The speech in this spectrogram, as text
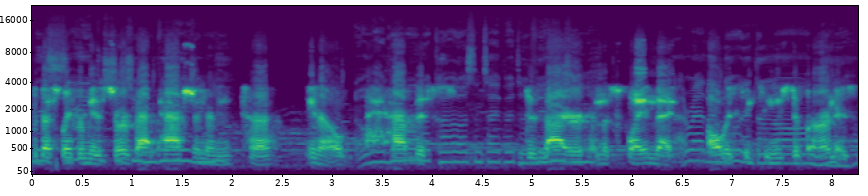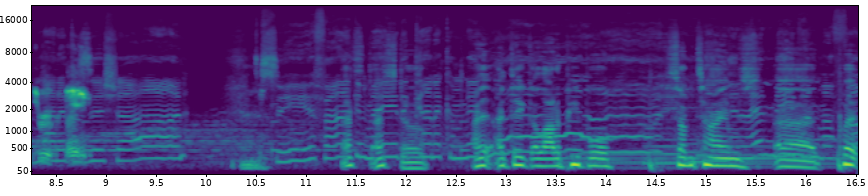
the best way for me to serve that passion and to you know have this desire and this flame that always continues to burn is through food. That's that's dope. I, I think a lot of people sometimes uh, put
